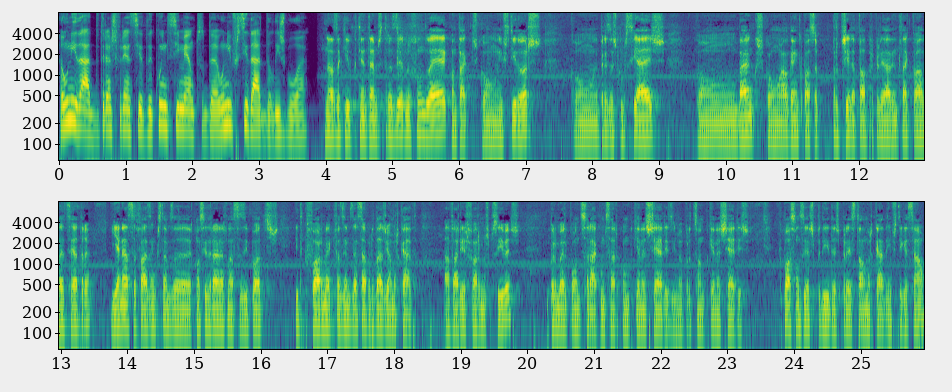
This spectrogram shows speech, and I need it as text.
a unidade de transferência de conhecimento da Universidade de Lisboa. Nós aqui o que tentamos trazer, no fundo, é contactos com investidores, com empresas comerciais, com bancos, com alguém que possa proteger a tal propriedade intelectual, etc. E é nessa fase em que estamos a considerar as nossas hipóteses e de que forma é que fazemos essa abordagem ao mercado. Há várias formas possíveis. O primeiro ponto será começar com pequenas séries e uma produção de pequenas séries que possam ser expedidas para esse tal mercado de investigação.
